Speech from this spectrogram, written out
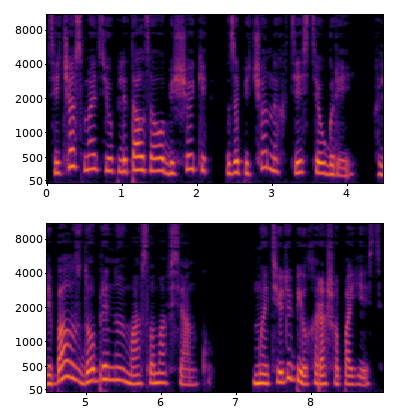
Сейчас Мэтью плетал за обе щеки запеченных в тесте угрей, хлебал сдобренную маслом овсянку. Мэтью любил хорошо поесть,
